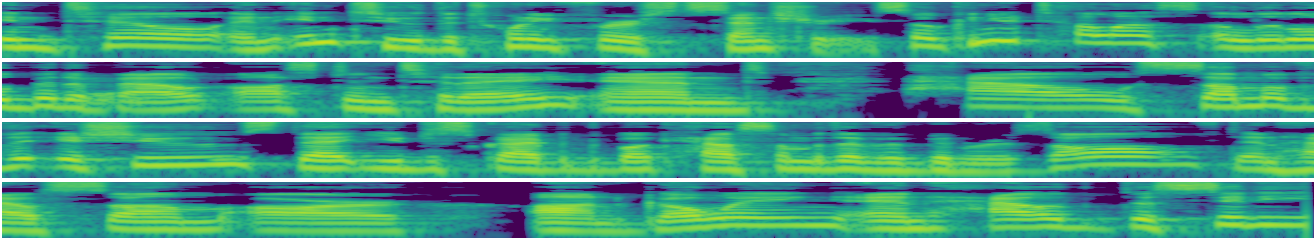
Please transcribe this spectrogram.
until and into the 21st century. So, can you tell us a little bit about Austin today and how some of the issues that you describe in the book, how some of them have been resolved and how some are ongoing, and how the city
